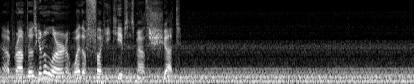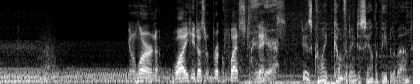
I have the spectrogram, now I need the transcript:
Now Prompto's gonna learn why the fuck he keeps his mouth shut. Gonna learn why he doesn't request We're things. here. It is quite comforting to see other people about.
